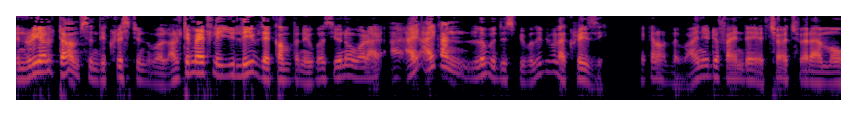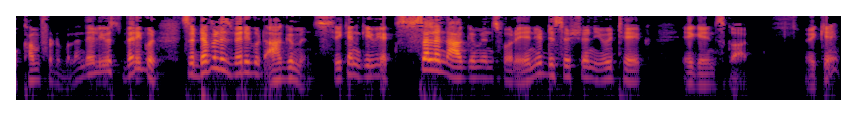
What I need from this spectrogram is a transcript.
in real terms in the Christian world. Ultimately, you leave their company because you know what, I, I, I can't live with these people. These people are crazy. I cannot live. I need to find a church where I'm more comfortable. And they'll use very good. So the devil is very good arguments. He can give you excellent arguments for any decision you take against God. Okay?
